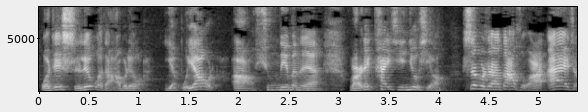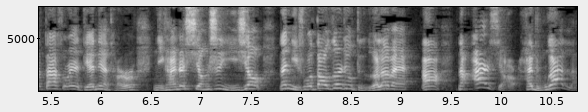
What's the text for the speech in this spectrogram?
我这十六个 W 啊也不要了啊。兄弟们呢，玩的开心就行，是不是大锁？哎，这大锁也点点头。你看这相视一笑，那你说到这就得了呗啊？那二小还不干了，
